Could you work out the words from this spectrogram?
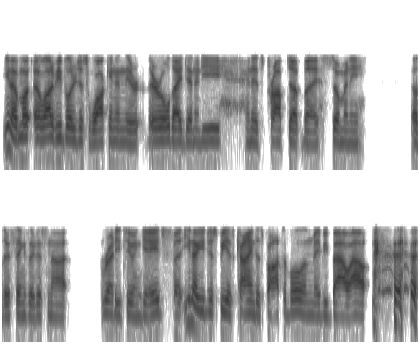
you know, a lot of people are just walking in their their old identity, and it's propped up by so many other things. They're just not ready to engage. But you know, you just be as kind as possible, and maybe bow out,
